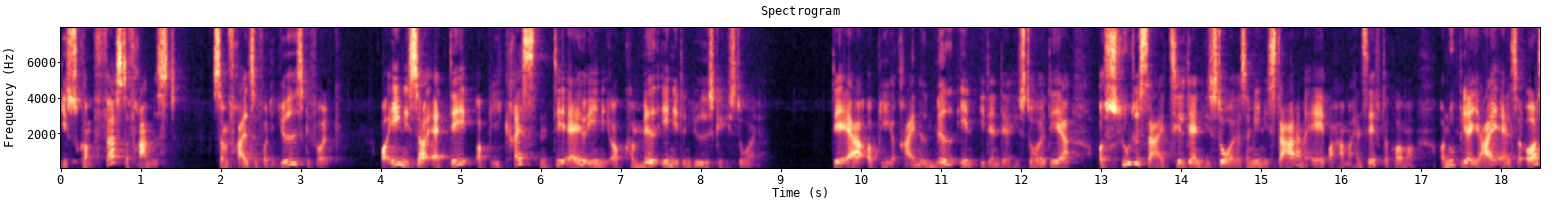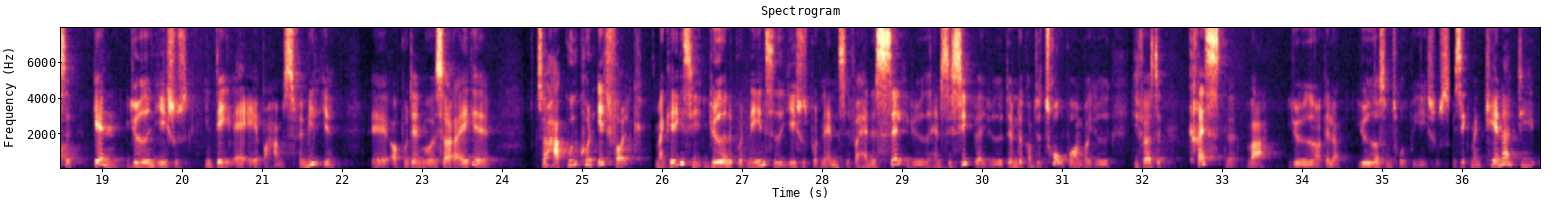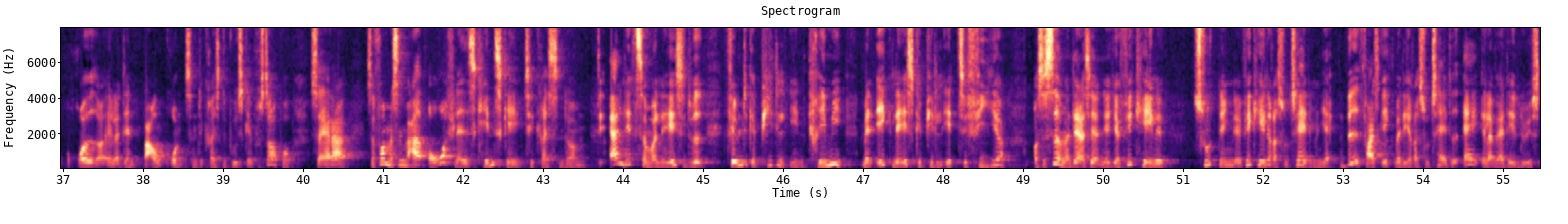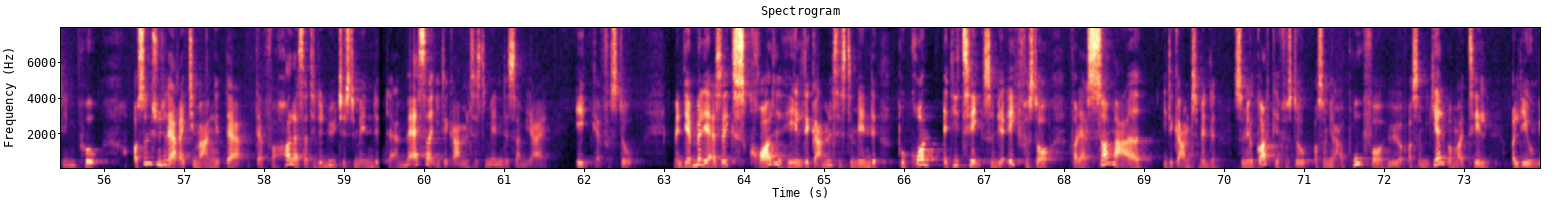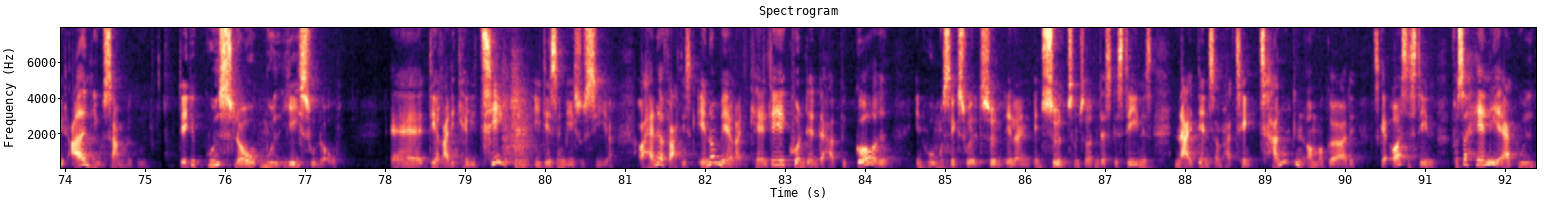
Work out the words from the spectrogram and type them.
Jesus kom først og fremmest som frelse for det jødiske folk. Og egentlig så er det at blive kristen, det er jo egentlig at komme med ind i den jødiske historie. Det er at blive regnet med ind i den der historie. Det er at slutte sig til den historie, som egentlig starter med Abraham og hans efterkommere. Og nu bliver jeg altså også gennem jøden Jesus en del af Abrahams familie. Øh, og på den måde, så er der ikke så har Gud kun ét folk. Man kan ikke sige jøderne på den ene side, Jesus på den anden side, for han er selv jøde, hans disciple er jøde, dem der kom til tro på ham var jøde. De første kristne var jøder, eller jøder, som troede på Jesus. Hvis ikke man kender de rødder, eller den baggrund, som det kristne budskab forstår på, så, er der, så får man sådan en meget overfladisk kendskab til kristendommen. Det er lidt som at læse, du ved, femte kapitel i en krimi, men ikke læse kapitel 1-4, og så sidder man der og siger, at jeg fik hele slutningen, jeg fik hele resultatet, men jeg ved faktisk ikke, hvad det er resultatet af, eller hvad det er løsningen på. Og sådan synes jeg, der er rigtig mange, der, der forholder sig til det nye testamente. Der er masser i det gamle testamente, som jeg ikke kan forstå. Men dem vil jeg altså ikke skrotte hele det gamle testamente på grund af de ting, som jeg ikke forstår. For der er så meget i det gamle testamente, som jeg godt kan forstå, og som jeg har brug for at høre, og som hjælper mig til at leve mit eget liv sammen med Gud. Det er ikke Guds lov mod Jesu lov. Øh, det er radikaliteten i det, som Jesus siger. Og han er jo faktisk endnu mere radikal. Det er ikke kun den, der har begået en homoseksuel synd, eller en, en synd som sådan, der skal stenes. Nej, den, som har tænkt tanken om at gøre det, skal også stenes. For så hellig er Gud.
